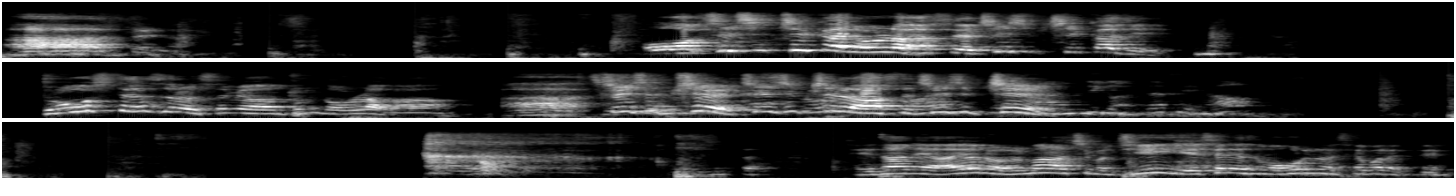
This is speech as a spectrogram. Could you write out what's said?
아, 됐다. 오, 77까지 올라갔어요. 77까지. 드로우 스탠스를 쓰면 좀 더 올라가. 아, 77, 77 나왔어요. 77. 라운딩 어떠세요? 진짜 대단해. 아연을 얼마나 치면 GA 예선에서만 홀인을 세 번 했대.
